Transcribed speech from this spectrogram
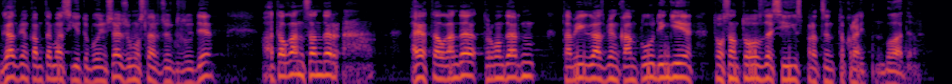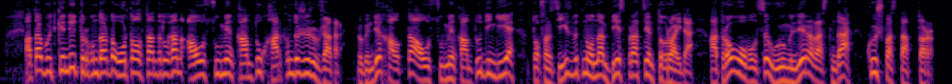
газбен қамтамасыз ету бойынша жұмыстар жүргізілуде аталған нысандар аяқталғанда тұрғындардың табиғи газбен қамтылу деңгейі 99 сегіз процентті құрайтын болады Атап өткендей тұрғындарды орталықтандырылған ауыз сумен қамту қарқынды жүріп жатыр. Бүгінде халықта ауыз сумен қамту деңгейі 98,5 процентті құрайды. Атырау облысы өңірлер арасында көш бастап тұр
